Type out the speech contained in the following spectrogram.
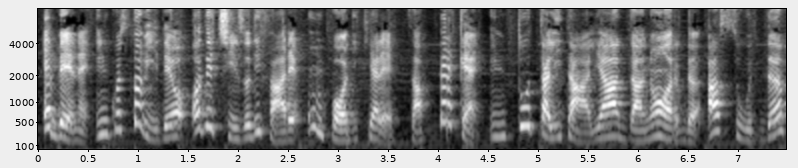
Ebbene, in questo video ho deciso di fare un po' di chiarezza, perché in tutta l'Italia, da nord a sud,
